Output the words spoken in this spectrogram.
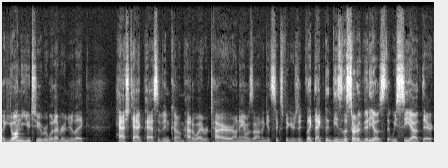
like you go on YouTube or whatever, and you're like, hashtag passive income. How do I retire on Amazon and get six figures? Like that. These are the sort of videos that we see out there.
